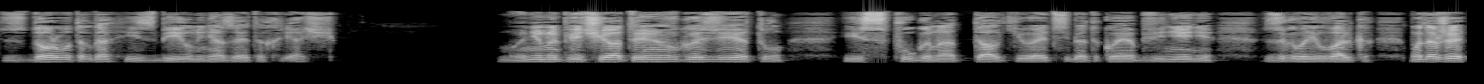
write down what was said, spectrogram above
Здорово тогда избил меня за это хрящ. — Мы не напечатаем в газету, — испуганно отталкивая от себя такое обвинение, — заговорил Валька. — Мы даже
